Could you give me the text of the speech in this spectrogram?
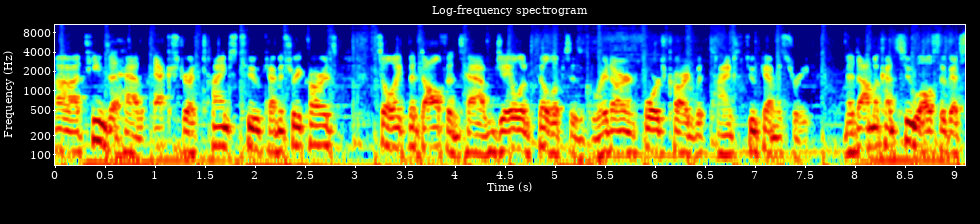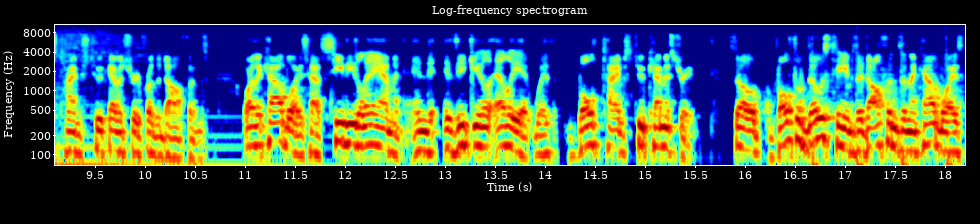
uh, teams that have extra times two chemistry cards. So, like the Dolphins have Jaelan Phillips' Gridiron Forge card with times two chemistry. Ndamukong Suh also gets times two chemistry for the Dolphins or the Cowboys have CeeDee Lamb and Ezekiel Elliott with both times two chemistry. So both of those teams, the Dolphins and the Cowboys,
